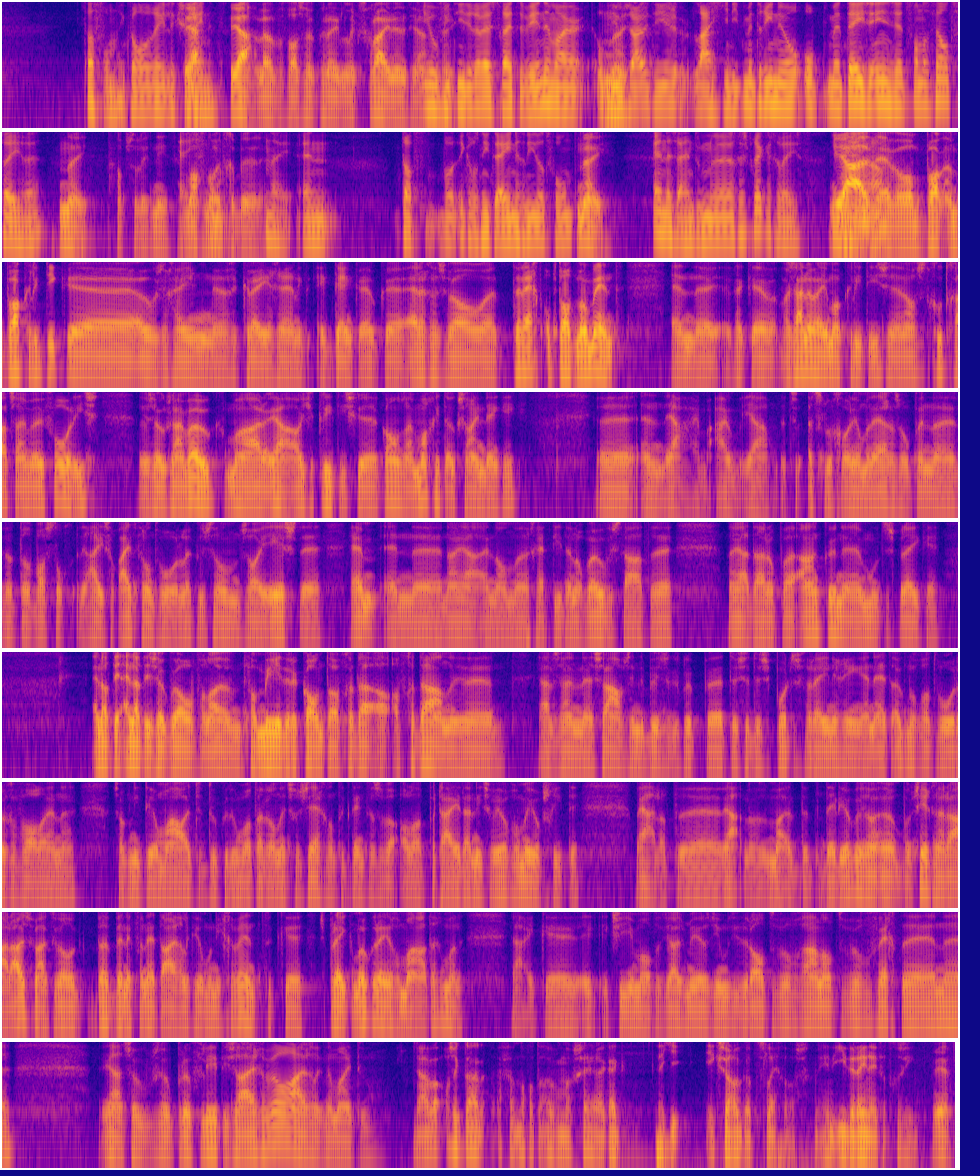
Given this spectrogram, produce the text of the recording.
Dat vond ik wel redelijk schrijnend. Ja, ja, dat was ook redelijk schrijnend, ja. Je hoeft niet iedere wedstrijd te winnen, maar op nee. Nieuw-Zuid hier laat je niet met 3-0 op met deze inzet van het veld vegen. Nee, absoluut niet. Mag nooit gebeuren. Nee, en dat, ik was niet de enige die dat vond. Nee. En er zijn toen uh, gesprekken geweest. Ja, we hebben wel een bak, een bak kritiek uh, over zich heen uh, gekregen. En ik, ik denk ook ergens wel terecht op dat moment. En kijk, we zijn nou eenmaal kritisch. En als het goed gaat, zijn we euforisch. zo zijn we ook. Maar ja, als je kritisch kan zijn, mag je het ook zijn, denk ik. en ja, hij, ja het, het, sloeg gewoon helemaal nergens op. En dat, dat was toch, hij is toch eindverantwoordelijk. Dus dan zal je eerst hem en, nou ja, en dan Gert die er nog boven staat nou ja, daarop eh, aan kunnen en moeten spreken. En dat, en dat is ook wel van, eh, van meerdere kanten afgedaan. afgedaan. Uh, ja, er zijn uh, s'avonds in de businessclub tussen de supportersvereniging en Ed ook nog wat woorden gevallen. En dat zal ik niet helemaal uit de doeken doen wat daar dan is gezegd. Want ik denk dat ze alle partijen daar niet zo heel veel mee opschieten. Maar ja, dat, ja, dat, maar, dat deed hij ook op zich een rare uitspraak. Terwijl ik, dat ben ik van net eigenlijk helemaal niet gewend. Ik spreek hem ook regelmatig. Maar ja, ik, ik, ik, zie hem altijd juist meer als iemand die er altijd wil gaan, altijd wil vechten. En ja, zo, zo profileert hij zijn eigen wel eigenlijk naar mij toe. Nou, als ik daar even nog wat over mag zeggen. Kijk, Weet je, ik zag ook dat het slecht was. En iedereen heeft dat gezien. Ja.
